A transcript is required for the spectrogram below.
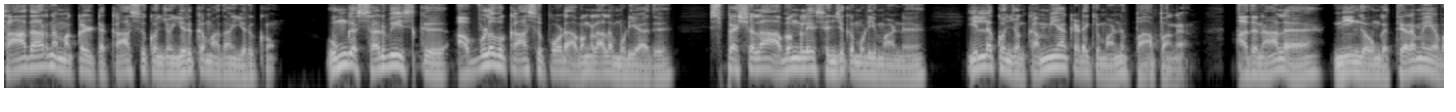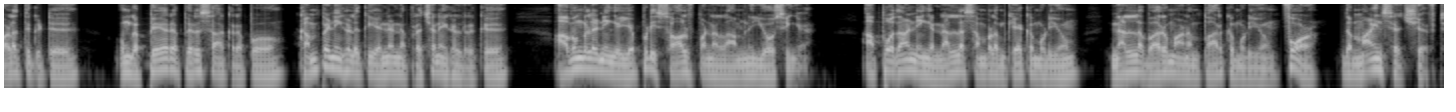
சாதாரண மக்கள்கிட்ட காசு கொஞ்சம் இறுக்கமாக தான் இருக்கும். உங்க சர்வீஸ்க்கு அவ்வளவு காசு போட அவங்களால முடியாது. ஸ்பெஷலா அவங்களே செஞ்சுக்க முடியுமான்னு இல்ல கொஞ்சம் கம்மியா கிடைக்குமான்னு பார்ப்பாங்க அதனால நீங்க உங்க திறமைய வளர்த்துக்கிட்டு உங்க பேரை பெருசாக்குறப்போ கம்பெனிகளுக்கு என்னென்ன பிரச்சனைகள் இருக்கு அவங்கள நீங்க எப்படி சால்வ் பண்ணலாம்னு யோசிங்க. அப்போதான் நீங்க நல்ல சம்பளம் கேட்க முடியும் நல்ல வருமானம் பார்க்க முடியும். ஃபோர் த மைண்ட் செட் ஷிஃப்ட்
